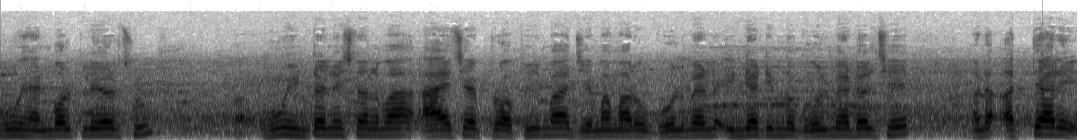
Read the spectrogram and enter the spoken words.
હું હેન્ડબોલ પ્લેયર છું. હું ઇન્ટરનેશનલમાં આઈએચએફ ટ્રોફીમાં જેમાં મારો ગોલ્ડ મેડલ ઇન્ડિયા ટીમનો ગોલ્ડ મેડલ છે. અને અત્યારે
